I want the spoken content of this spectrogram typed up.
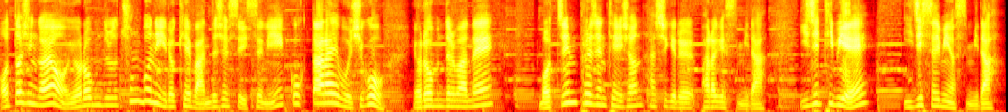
어떠신가요? 여러분들도 충분히 이렇게 만드실 수 있으니 꼭 따라해보시고 여러분들만의 멋진 프레젠테이션 하시기를 바라겠습니다. 이지TV의 이지쌤이었습니다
